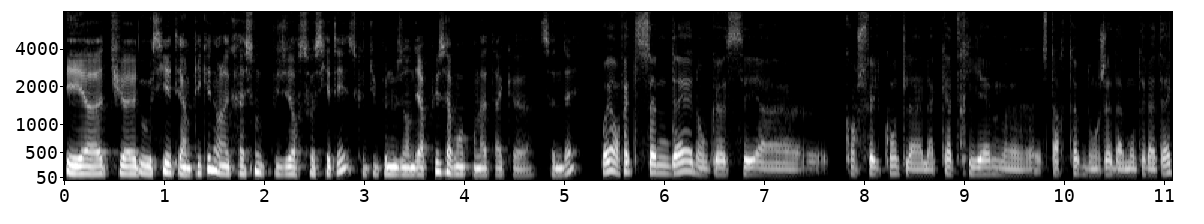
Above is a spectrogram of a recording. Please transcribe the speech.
Et euh, tu as aussi été impliqué dans la création de plusieurs sociétés. Est-ce que tu peux nous en dire plus avant qu'on attaque euh, Sunday? Oui, en fait, Sunday, donc euh, c'est quand je fais le compte la, la quatrième startup dont j'aide à monter la tech.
